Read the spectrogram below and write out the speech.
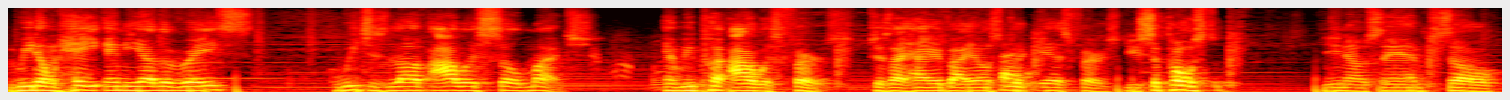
we don't hate any other race. We just love ours so much and we put ours first just like how everybody else put theirs first. You're supposed to you know what i'm saying? So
